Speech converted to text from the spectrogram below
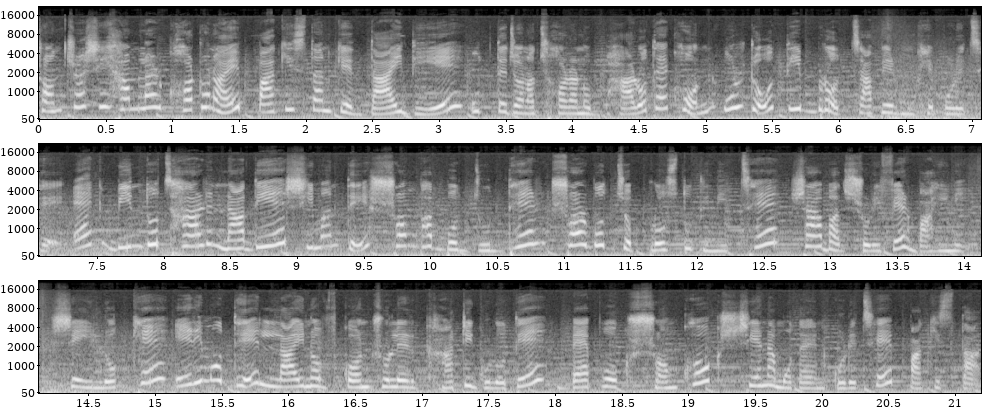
সন্ত্রাসী হামলার ঘটনায় পাকিস্তানকে দায় দিয়ে উত্তেজনা ছড়ানো ভারত এখন উল্টো তীব্র চাপের মুখে পড়েছে। এক বিন্দু ছাড় না দিয়ে সীমান্তে সম্ভাব্য যুদ্ধের সর্বোচ্চ প্রস্তুতি নিচ্ছে শাহবাজ শরীফের বাহিনী। সেই লক্ষ্যে এরই মধ্যে লাইন অফ কন্ট্রোলের ঘাঁটিগুলোতে ব্যাপক সংখ্যক সেনা মোতায়েন করেছে পাকিস্তান।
